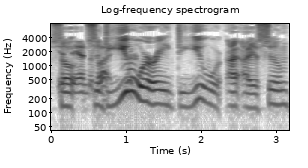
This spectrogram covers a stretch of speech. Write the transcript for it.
so so. Do you sure. worry? Do you? I, I, assume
